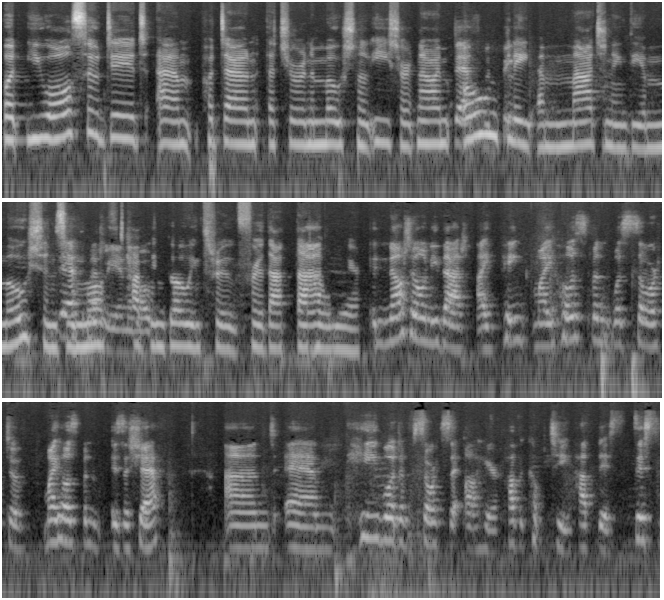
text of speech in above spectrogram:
But you also did um, put down that you're an emotional eater. Now, I'm Definitely. only imagining the emotions Definitely you must have been going through for that that whole year. Not only that, I think my husband was sort of. My husband is a chef, and um, he would have sort of said, "Oh, here, have a cup of tea, have this. This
